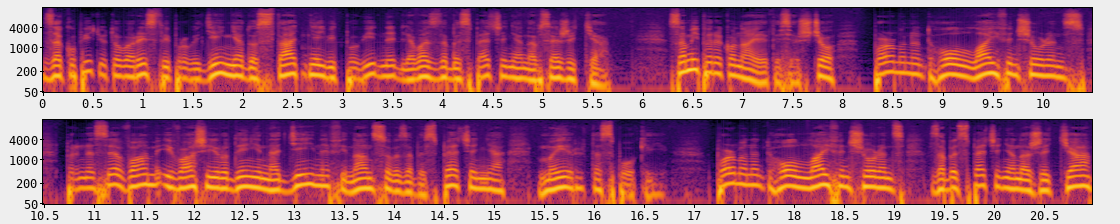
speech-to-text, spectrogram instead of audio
Закупіть у товаристві проведіння достатнє і відповідне для вас забезпечення на все життя. Самі переконаєтеся, що Permanent Whole Life Insurance принесе вам і вашій родині надійне фінансове забезпечення, мир та спокій. Permanent Whole Life Insurance забезпечення на життя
